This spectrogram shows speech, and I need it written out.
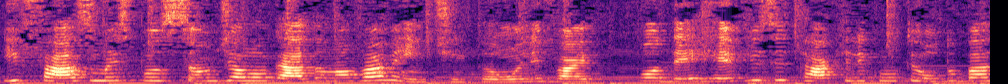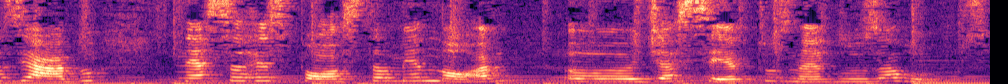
e faz uma exposição dialogada novamente. Então, ele vai poder revisitar aquele conteúdo baseado nessa resposta menor uh, de acertos né, dos alunos.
